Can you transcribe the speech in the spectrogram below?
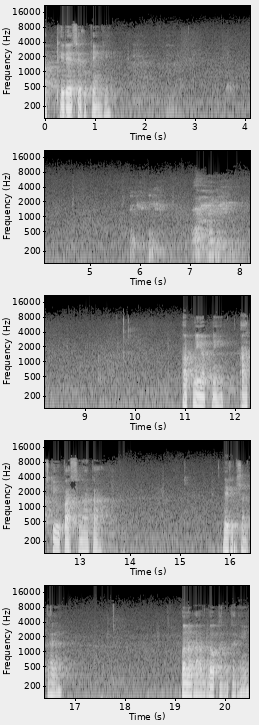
अब धीरे से रुकेंगे। अपनी अपनी आज की उपासना का निरीक्षण करें, पुनरावलोकन करें।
